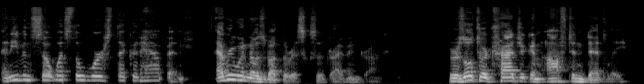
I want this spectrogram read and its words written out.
And even so, what's the worst that could happen? Everyone knows about the risks of driving drunk. The results are tragic and often deadly.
